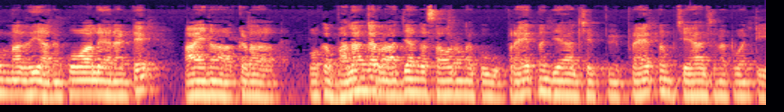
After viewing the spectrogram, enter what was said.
ఉన్నది అనుకోవాలి అని అంటే ఆయన అక్కడ ఒక బలంగా రాజ్యాంగ సవరణకు ప్రయత్నం చేయాలి చెప్పి ప్రయత్నం చేయాల్సినటువంటి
